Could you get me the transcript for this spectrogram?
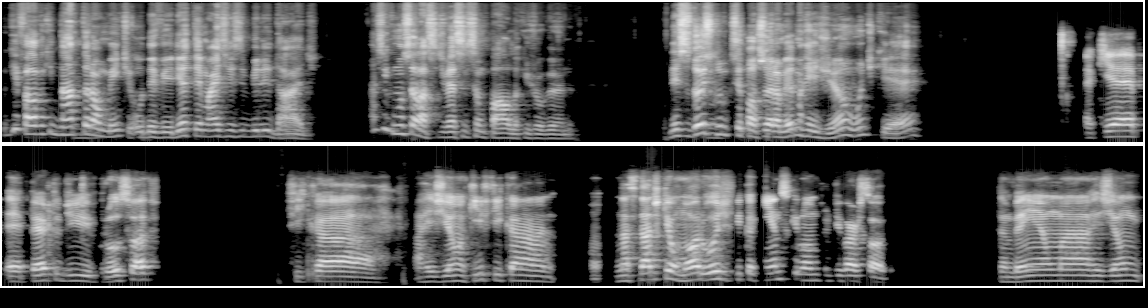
porque falava que naturalmente, ou deveria ter mais visibilidade. Assim como, sei lá, se tivesse em São Paulo aqui jogando. Nesses dois clubes que você passou, era a mesma região? Onde que é? Aqui é, é perto de Wrocław. Fica... A região aqui fica... Na cidade que eu moro hoje, fica 500 quilômetros de Varsóvia. Também é uma região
